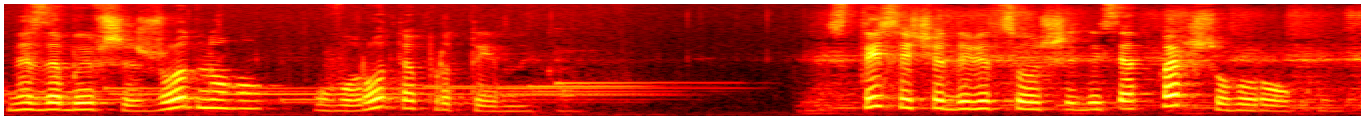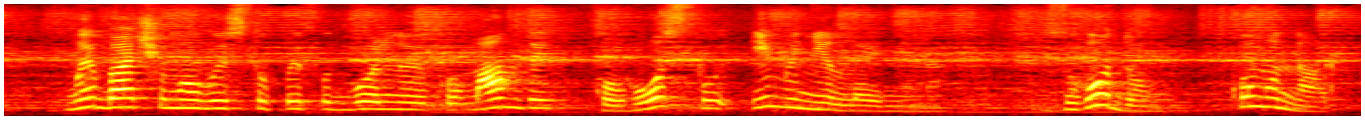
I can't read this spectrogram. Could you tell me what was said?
не забивши жодного у ворота противника. З 1961 року ми бачимо виступи футбольної команди колгоспу імені Леніна. Згодом комунар.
